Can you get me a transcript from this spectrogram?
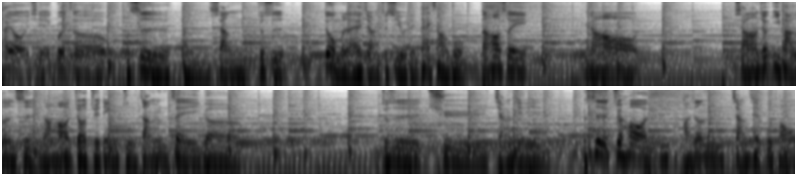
还有一些规则不是很相，就是对我们来讲就是有点太超过。然后所以，然后小狼就依法论事，然后就决定主张这一个，就是去讲解一些，可是最后好像讲解不通，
